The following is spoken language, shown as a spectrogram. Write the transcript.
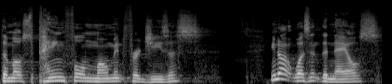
the most painful moment for Jesus? You know, it wasn't the nails,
